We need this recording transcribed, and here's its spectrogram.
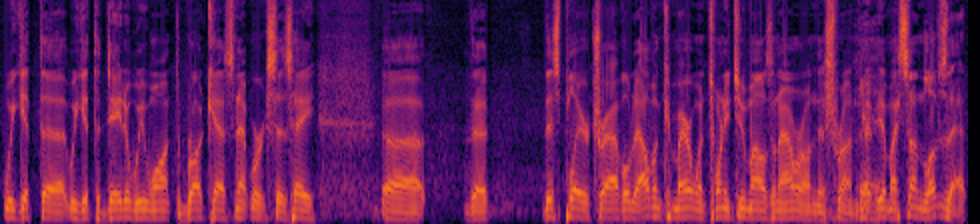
We get the we get the data we want. The broadcast network says, "Hey, uh, that this player traveled. Alvin Kamara went 22 miles an hour on this run. Yeah. My son loves that.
